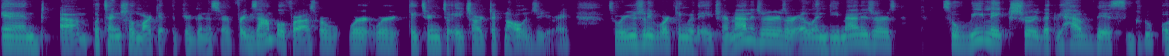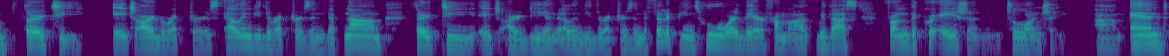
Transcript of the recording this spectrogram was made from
and um, potential market that you're going to serve. For example, for us, we're, we're, we're catering to HR technology, right? So we're usually working with HR managers or L&D managers. So we make sure that we have this group of 30 HR directors, L&D directors in Vietnam, 30 HRD and L&D directors in the Philippines who were there from uh, with us from the creation to launching. Um, and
